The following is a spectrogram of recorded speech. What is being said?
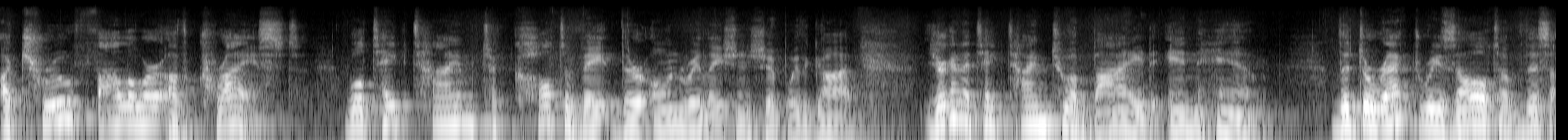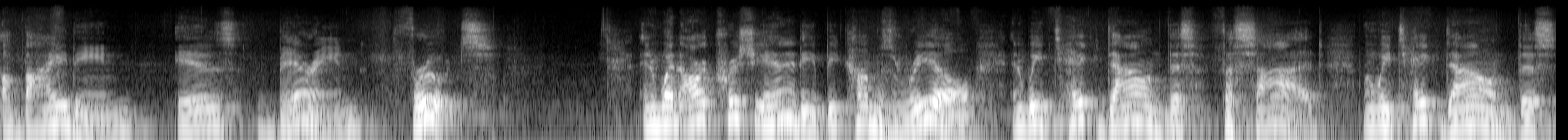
A true follower of Christ will take time to cultivate their own relationship with God. You're going to take time to abide in Him. The direct result of this abiding is bearing fruit. And when our Christianity becomes real and we take down this facade, when we take down this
